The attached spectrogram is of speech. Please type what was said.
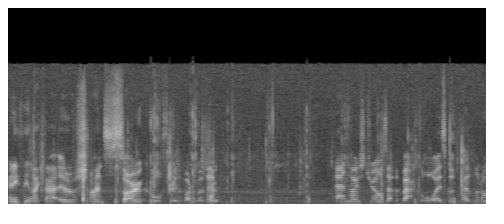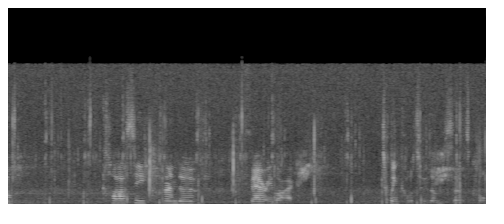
anything like that, it'll shine so cool through the bottom of them. And those jewels at the back always got that little classy kind of fairy-like twinkle to them, so it's cool.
